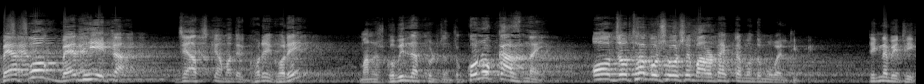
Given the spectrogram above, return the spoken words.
ব্যাপক ব্যাধি এটা যে আজকে আমাদের ঘরে ঘরে মানুষ গভীর রাত পর্যন্ত কোনো কাজ নাই। অযথা বসে বসে বারোটা একটা পর্যন্ত মোবাইল টিপবে। ঠিক না বে ঠিক।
